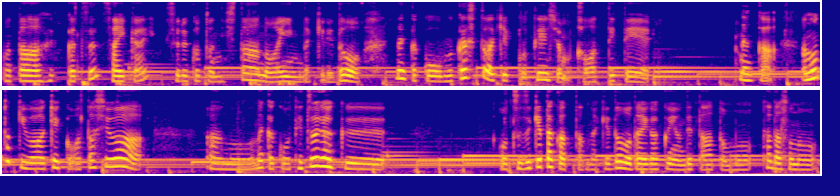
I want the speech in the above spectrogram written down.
また復活再開することにしたのはいいんだけれどなんかこう昔とは結構テンションも変わっててなんかあの時は結構私はあのなんかこう哲学を続けたかったんだけど大学院を出た後もただその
